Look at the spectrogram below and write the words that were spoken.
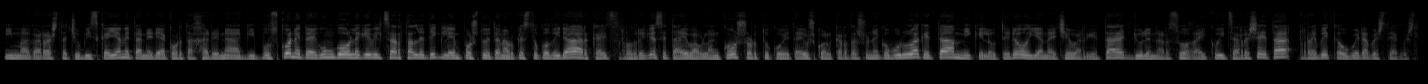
ima garrastatxu bizkaian eta nerea kortajarena gipuzkoan eta egungo Legebiltzar taldetik lehen postuetan aurkeztuko dira Arkaiz Rodríguez eta Eba Blanco sortu Estatuko eta Eusko Alkartasuneko buruak eta Mikel Otero, Iana Etxebarrieta, Julen Arzuaga Ikoitzarrese eta Rebeka Ubera besteak beste.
